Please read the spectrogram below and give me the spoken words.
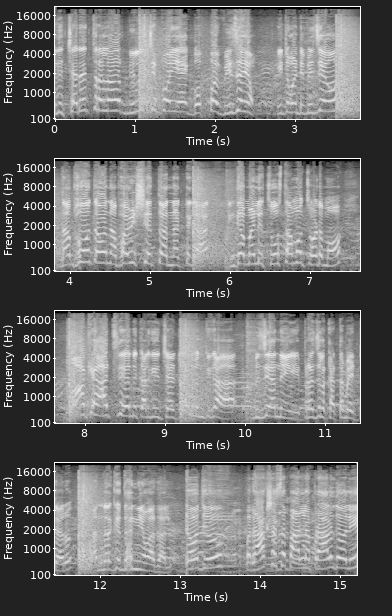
ఇది చరిత్రలో నిలిచిపోయే గొప్ప విజయం. ఇటువంటి విజయం నా భూతం నా భవిష్యత్తు అన్నట్టుగా ఇంకా మళ్ళీ చూస్తామో చూడమో. మాకే ఆశ్చర్యాన్ని కలిగించేటటువంటిగా విజయాన్ని ప్రజలు కట్టబెట్టారు. అందరికీ ధన్యవాదాలు. రోజు రాక్షస పాలన ప్రాలదోలి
